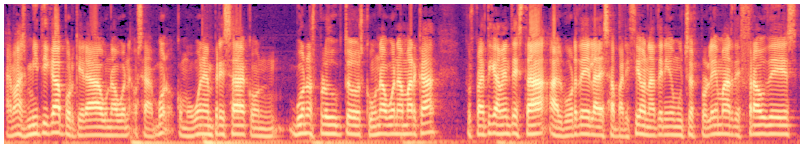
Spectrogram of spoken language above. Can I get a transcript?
Además, mítica porque era una buena, o sea, bueno, como buena empresa, con buenos productos, con una buena marca, pues prácticamente está al borde de la desaparición. Ha tenido muchos problemas de fraudes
